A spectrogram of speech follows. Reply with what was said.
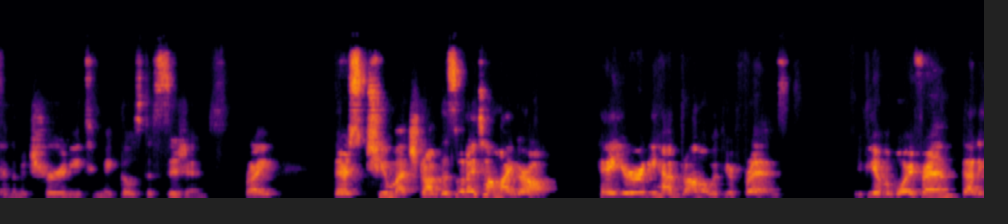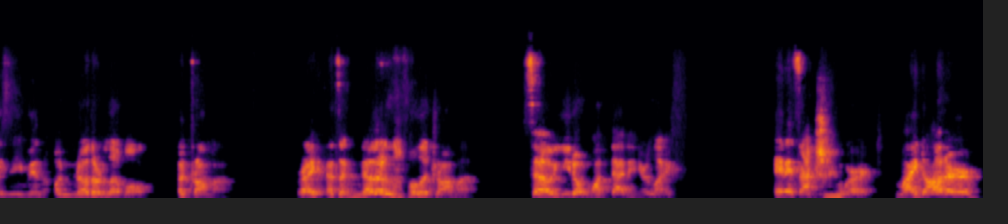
and the maturity to make those decisions, right? There's too much drama. This is what I tell my girl. Hey, you already have drama with your friends. If you have a boyfriend, that is even another level of drama, right? That's another level of drama. So you don't want that in your life. And it's actually worked. My daughter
